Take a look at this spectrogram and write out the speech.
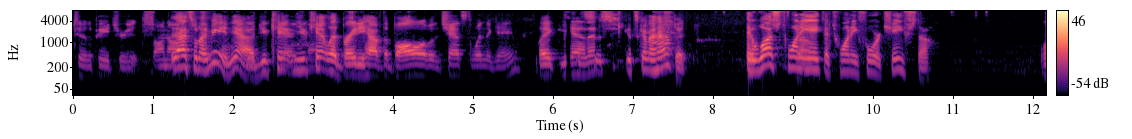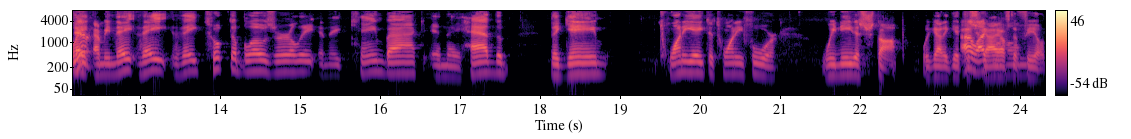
to the Patriots on that's what I mean yeah you can't you can't let Brady have the ball with a chance to win the game like Yeah, it's, that's- it's, it's gonna happen it was 28 to 24 Chiefs though. Like, I mean, they they they took the blows early and they came back and they had the the game twenty eight to twenty four. We need a stop. We got to get this like guy off the field.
